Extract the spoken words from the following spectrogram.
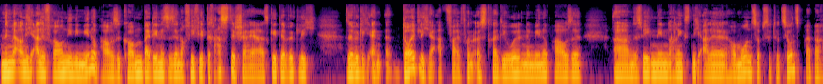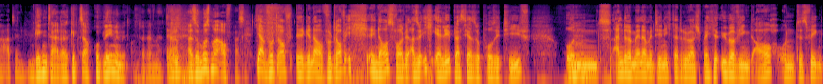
Äh, Nimm ja auch nicht alle Frauen, die in die Menopause kommen, bei denen ist es ja noch viel, viel drastischer. Ja, es geht ja wirklich, also wirklich ein äh, deutlicher Abfall von Östradiol in der Menopause. Ähm, deswegen nehmen noch längst nicht alle Hormonsubstitutionspräparate. Im Gegenteil, da gibt es auch Probleme mitunter damit. Ja. Also muss man aufpassen. Ja, worauf, äh, genau, worauf ich hinaus wollte. Also ich erlebe das ja so positiv und andere Männer, mit denen ich darüber spreche, überwiegend auch. Und deswegen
